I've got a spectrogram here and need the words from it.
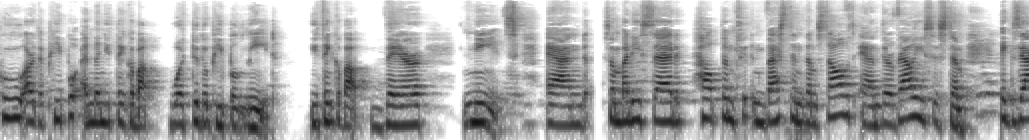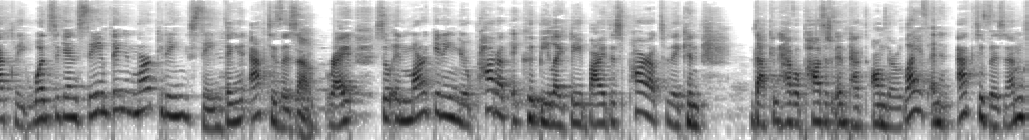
who are the people and then you think about what do the people need? You think about their needs. And somebody said, help them to invest in themselves and their value system. Exactly. Once again, same thing in marketing, same thing in activism, right? So in marketing your product, it could be like they buy this product so they can that can have a positive impact on their life. And in activism,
